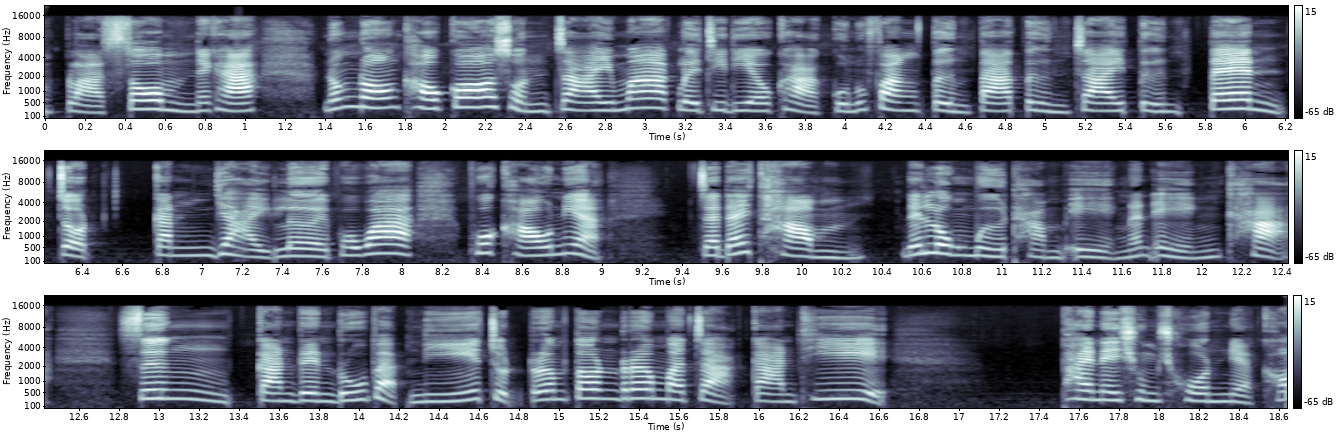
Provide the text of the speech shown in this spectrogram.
ำปลาส้มนะคะ น้องๆเขาก็สนใจมากเลยทีเดียวค่ะ คุณผู้ฟังตื่นตาตื่นใจตื่นเต้นจดกันใหญ่เลย เพราะว่าพวกเขาเนี่ยจะได้ทำได้ลงมือทำเองนั่นเองค่ะ ซึ่งการเรียนรู้แบบนี้จุดเริ่มต้นเริ่มมาจากการที่ภายในชุมชนเนี่ยเขา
